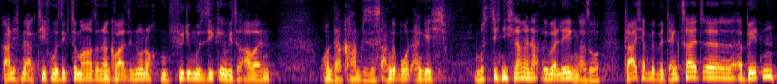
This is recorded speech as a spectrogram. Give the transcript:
gar nicht mehr aktiv Musik zu machen, sondern quasi nur noch für die Musik irgendwie zu arbeiten. Und da kam dieses Angebot eigentlich, musste ich nicht lange überlegen. Also klar, ich habe mir Bedenkzeit äh, erbeten,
